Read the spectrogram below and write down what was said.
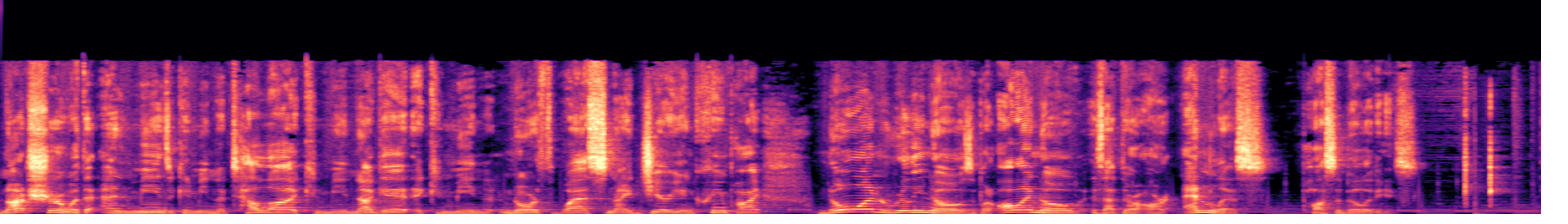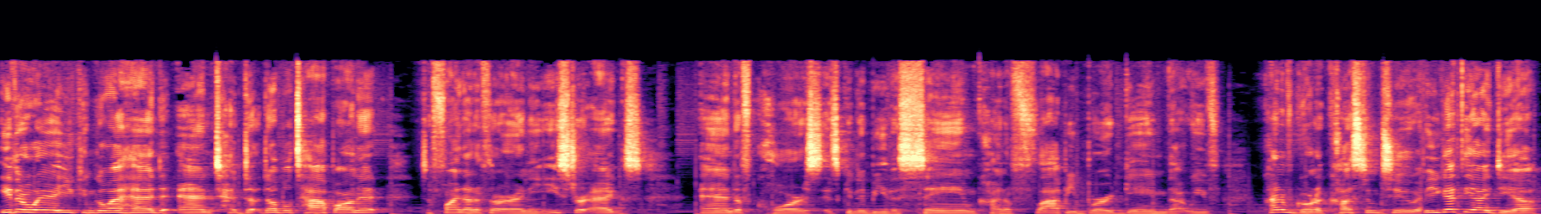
Not sure what the N means. It can mean Nutella, it can mean nugget, it can mean Northwest Nigerian cream pie. No one really knows, but all I know is that there are endless possibilities. Either way, you can go ahead and double tap on it to find out if there are any Easter eggs. And of course, it's gonna be the same kind of Flappy Bird game that we've kind of grown accustomed to, but you get the idea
